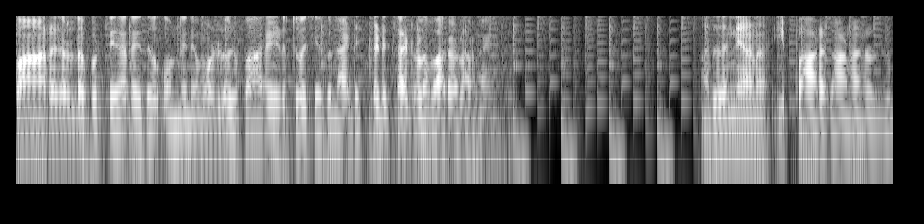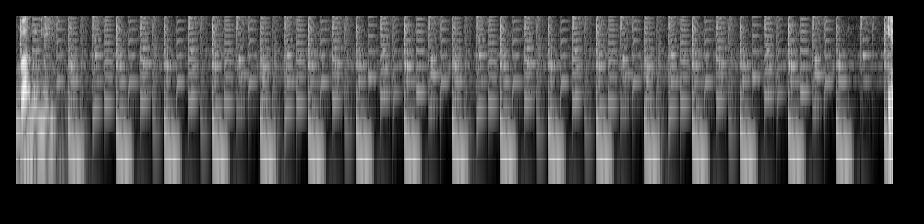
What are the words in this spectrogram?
പാറകളുടെ പ്രത്യേകത ഇത് ഒന്നിനു മുകളിൽ ഒരു പാറ എടുത്തു വെച്ചേക്കുന്ന അടുക്കടുക്കായിട്ടുള്ള പാറകളാണ്. അതുതന്നെയാണ് ഈ പാറ കാണാനുള്ളൊരു ഭംഗി. ഈ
